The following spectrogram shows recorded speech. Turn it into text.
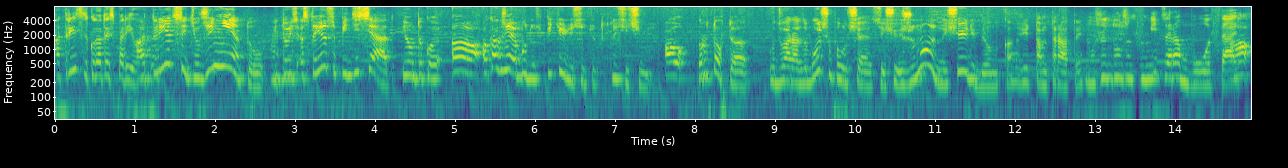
А 30 куда-то испарила. А 30 уже нету. И то есть остается 50. И он такой, а, а как же я буду с 50 тысячами? А ртов-то в два раза больше получается. Еще и жену, еще и ребенка. И там траты. Мужик должен уметь заработать. А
